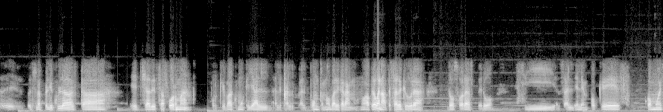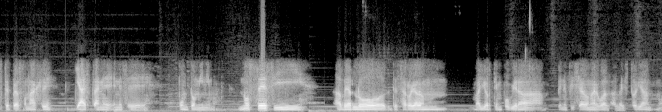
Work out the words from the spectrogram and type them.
Eh, pues la película está hecha de esa forma porque va como que ya al, al, punto, ¿no? Va al grano, ¿no? Pero bueno, a pesar de que dura dos horas, pero sí, o sea, el, enfoque es cómo este personaje ya está en, ese punto mínimo. No sé si haberlo desarrollado en mayor tiempo hubiera beneficiado en algo a, la historia, no,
